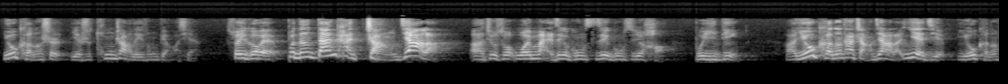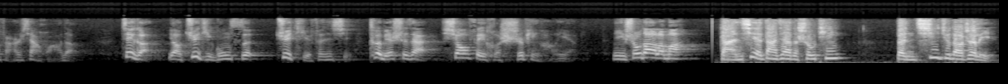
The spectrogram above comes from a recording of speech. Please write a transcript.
有可能是也是通胀的一种表现。所以各位不能单看涨价了啊，就说我买这个公司，这个公司就好，不一定啊，有可能它涨价了，业绩有可能反而下滑的。这个要具体公司具体分析，特别是在消费和食品行业。你收到了吗？感谢大家的收听，本期就到这里。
